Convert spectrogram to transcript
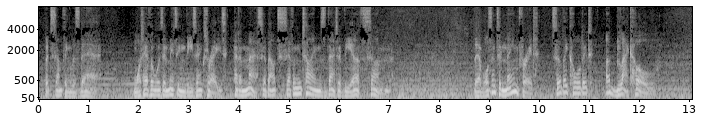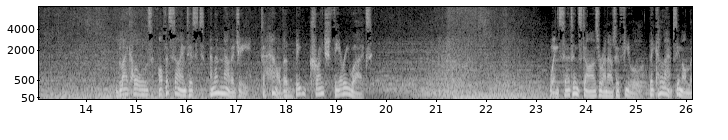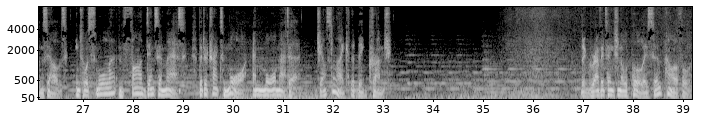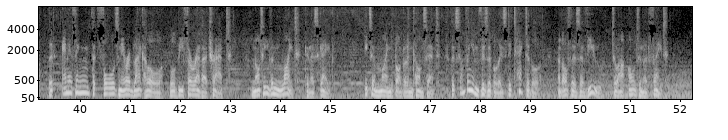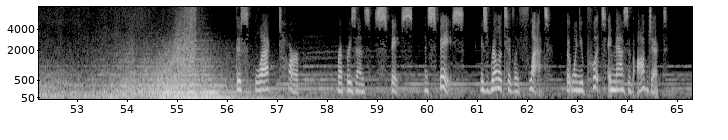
But something was there. Whatever was emitting these X-rays had a mass about seven times that of the Earth's sun. There wasn't a name for it, so they called it a black hole. Black holes offer scientists an analogy to how the Big Crunch theory works. When certain stars run out of fuel, they collapse in on themselves into a smaller and far denser mass that attracts more and more matter, just like the Big Crunch. The gravitational pull is so powerful that anything that falls near a black hole will be forever trapped. Not even light can escape. It's a mind-boggling concept that something invisible is detectable and offers a view to our ultimate fate. This black tarp represents space, and space is relatively flat. But when you put a massive object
